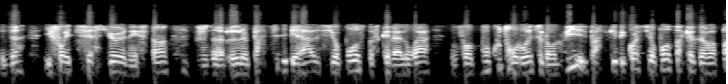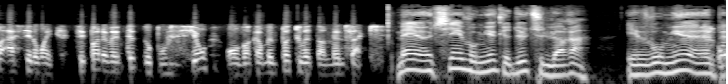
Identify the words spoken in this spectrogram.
Il faut être sérieux un instant. le Parti libéral s'y oppose parce que la loi va beaucoup trop loin selon lui, et le Parti québécois s'y oppose parce qu'elle ne va pas assez loin. C'est pas le même type d'opposition. On va quand même pas tout mettre dans le même sac. Mais un tien vaut mieux que deux, tu l'auras. Il vaut mieux. Euh, oui,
